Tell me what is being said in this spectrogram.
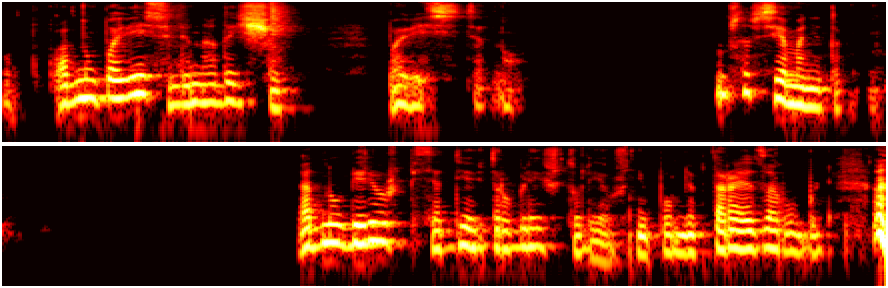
Вот одну повесили, надо еще повесить одну. Ну, совсем они там. Одну берешь 59 рублей, что ли, я уж не помню. Вторая за рубль.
